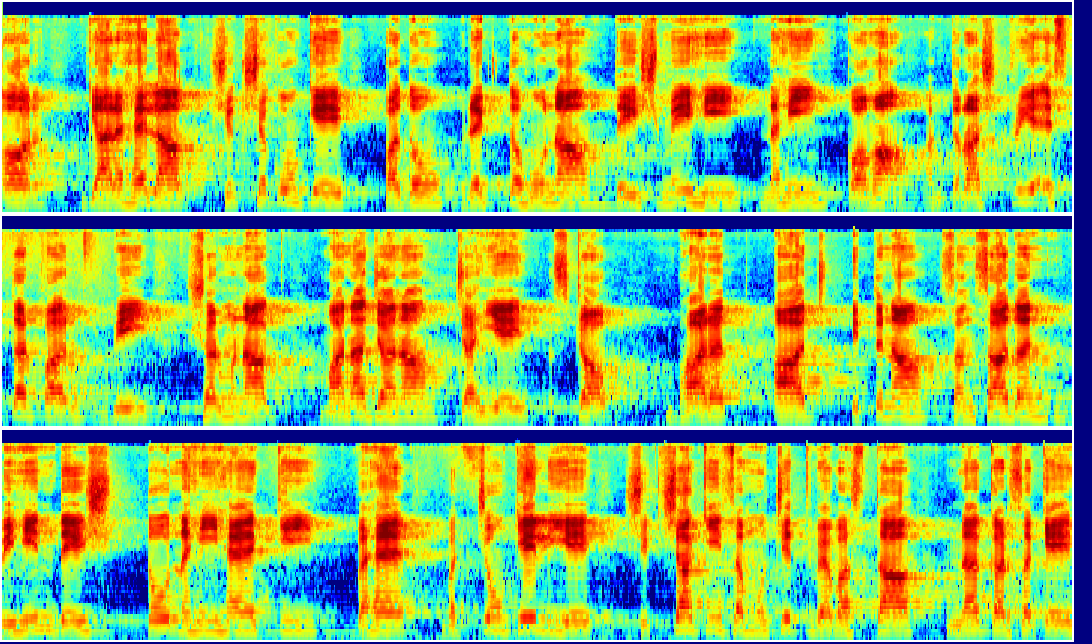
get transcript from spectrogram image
और ग्यारह लाख शिक्षकों के पदों रिक्त होना देश में ही नहीं, कौमा। अंतर्राष्ट्रीय स्तर पर भी शर्मनाक माना जाना चाहिए। स्टॉप भारत आज इतना संसाधन विहीन देश तो नहीं है कि वह बच्चों के लिए शिक्षा की समुचित व्यवस्था न कर सके।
